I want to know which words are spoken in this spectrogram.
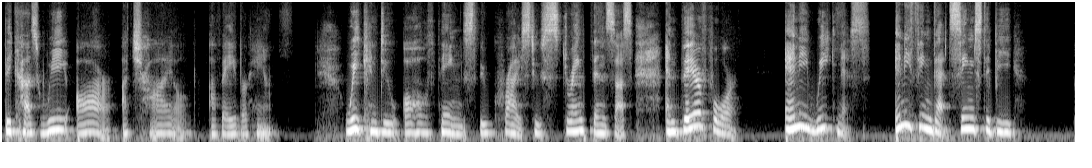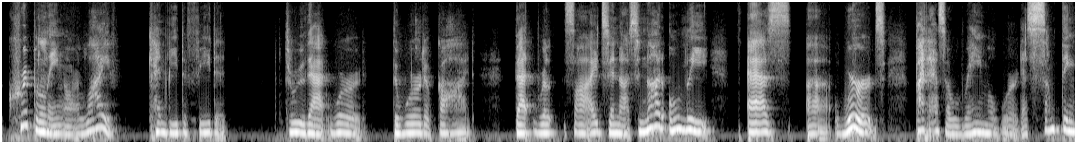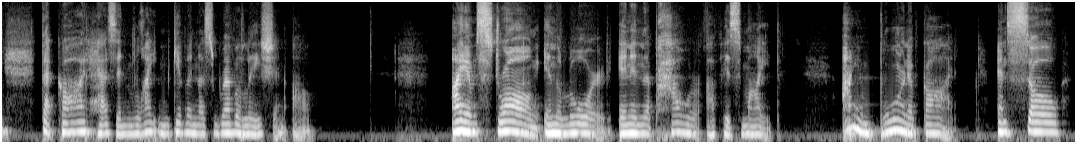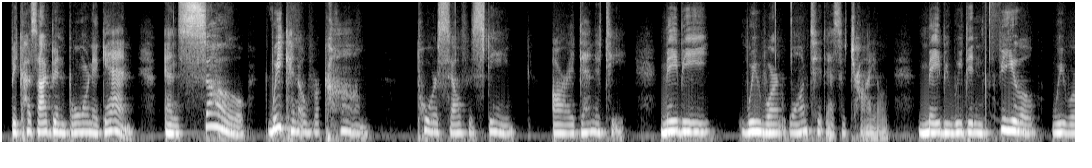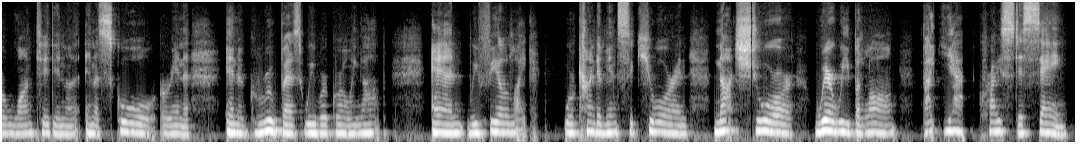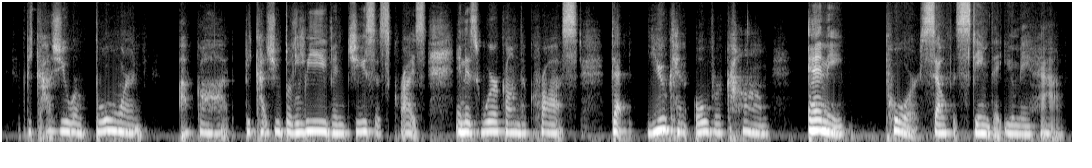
because we are a child of Abraham. We can do all things through Christ who strengthens us. And therefore, any weakness, anything that seems to be crippling our life, can be defeated through that word, the word of God that resides in us, not only as uh, words, but as a rhema word, as something that God has enlightened, given us revelation of. I am strong in the Lord and in the power of his might. I am born of God. And so, because I've been born again, and so we can overcome poor self esteem, our identity. Maybe we weren't wanted as a child. Maybe we didn't feel we were wanted in a, in a school or in a, in a group as we were growing up. And we feel like we're kind of insecure and not sure where we belong. But yet, Christ is saying, because you were born of God, because you believe in Jesus Christ and his work on the cross, that you can overcome any poor self esteem that you may have.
